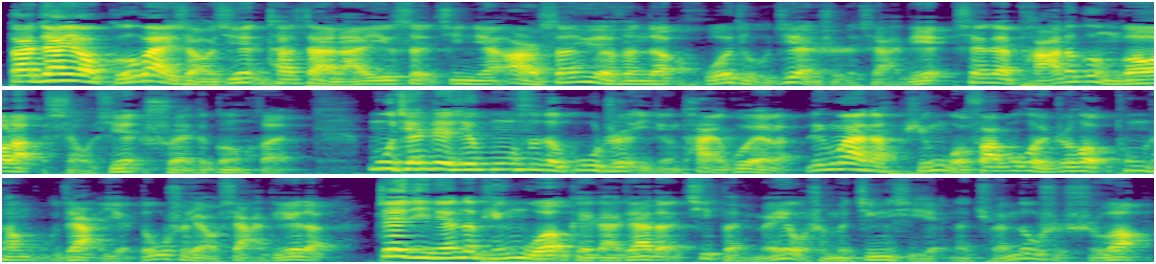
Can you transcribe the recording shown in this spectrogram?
大家要格外小心，它再来一次今年二三月份的活久见式的下跌。现在爬得更高了，小心摔得更狠。目前这些公司的估值已经太贵了。另外呢，苹果发布会之后，通常股价也都是要下跌的。这几年的苹果给大家的基本没有什么惊喜，那全都是失望，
